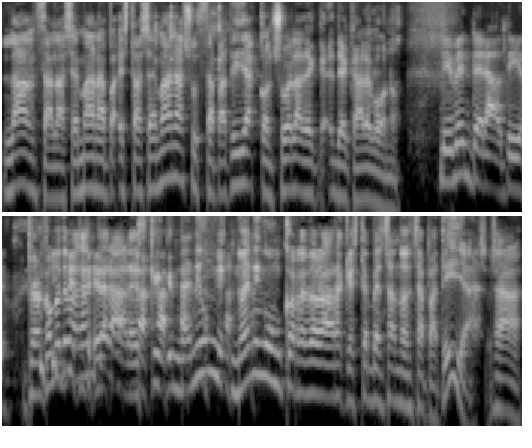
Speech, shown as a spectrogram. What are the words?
lanza la semana esta semana sus zapatillas con suela de, de carbono. Ni me he enterado, tío. Pero ¿cómo te vas a enterar? Es que no hay, ningún, no hay ningún corredor ahora que esté pensando en zapatillas. O sea,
